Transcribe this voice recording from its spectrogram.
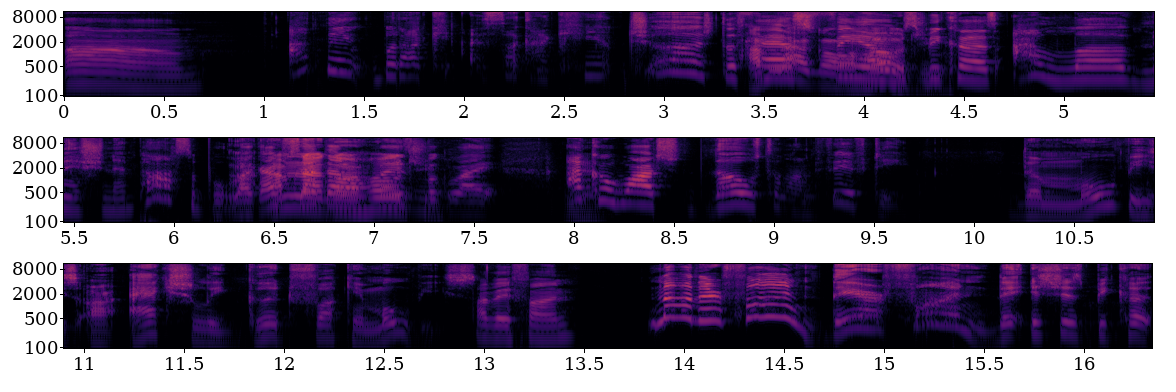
um I think, but I can't. It's like I can't judge the I'm fast films because I love Mission Impossible. Like I'm I've not said that gonna on hold Facebook. you. Like I could watch those till I'm 50. The movies are actually good fucking movies. Are they fun? No, they're fun. They're fun. They- It's just because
